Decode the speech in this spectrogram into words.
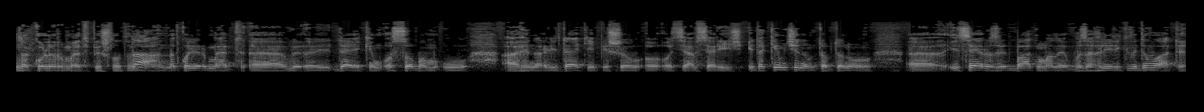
На колір мед пішло, так? Так, на колірмет е, в- е, деяким особам у е, генералітеті пішов оця вся річ. І таким чином, тобто, ну е, і цей розвідбат мали взагалі ліквідувати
